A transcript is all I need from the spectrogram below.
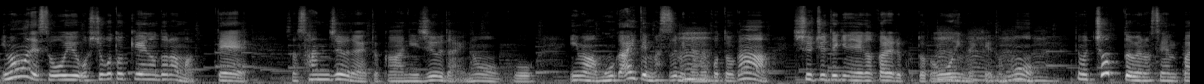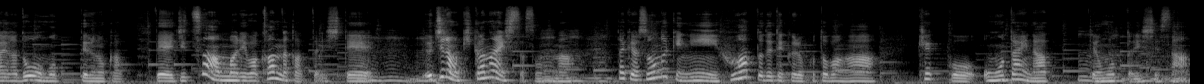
今までそういうお仕事系のドラマってその30代とか20代のこう今はもがいてますみたいなことが集中的に描かれることが多いんだけれども、でもちょっと上の先輩がどう思ってるのかって実はあんまり分かんなかったりして、うちらも聞かないしさそんな、だけどその時にふわっと出てくる言葉が結構重たいなって思ったりしてさ、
